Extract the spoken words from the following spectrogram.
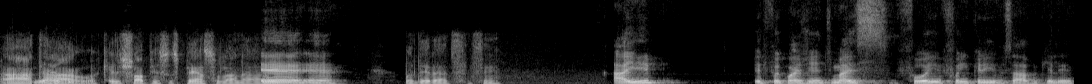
Ah, tá. Aí, aquele shopping suspenso lá na. É, é. Bandeirantes, sim. Aí ele foi com a gente, mas foi, foi incrível, sabe? Que ele...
